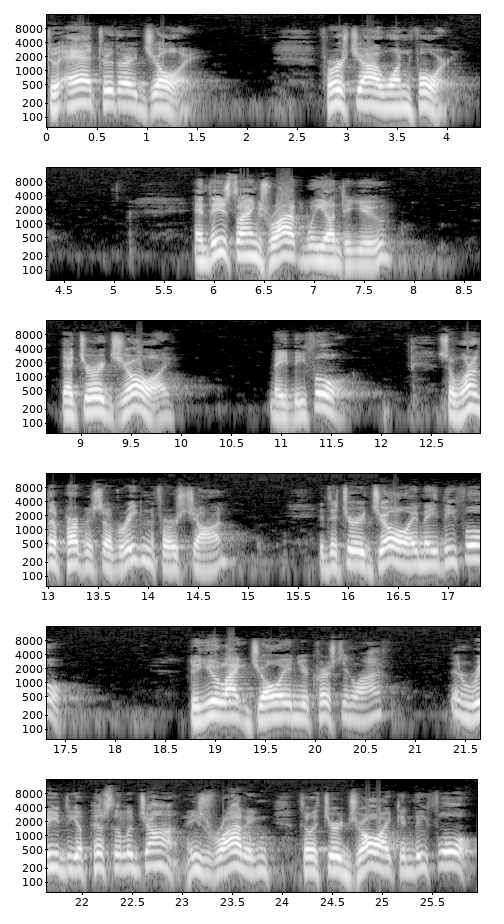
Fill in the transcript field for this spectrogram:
to add to their joy. 1 John 1 4. And these things write we unto you that your joy may be full. So one of the purposes of reading 1 John is that your joy may be full. Do you like joy in your Christian life? Then read the epistle of John. He's writing so that your joy can be full.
